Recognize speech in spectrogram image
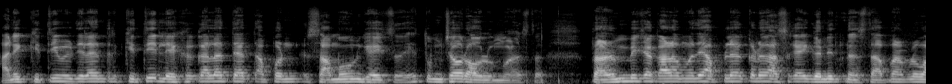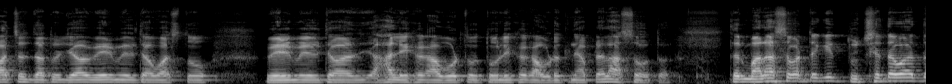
आणि किती वेळ दिल्यानंतर किती लेखकाला त्यात आपण सामावून घ्यायचं हे तुमच्यावर अवलंबून असतं. प्रारंभीच्या काळामध्ये आपल्याकडं असं काही गणित नसतं. आपण आपलं वाचत जातो. जेव्हा वेळ मिळेल तेव्हा वाचतो. वेळ मिळेल तेव्हा हा लेखक आवडतो तो लेखक आवडत नाही. आपल्याला असं होतं. तर मला असं वाटतं की तुच्छतावाद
